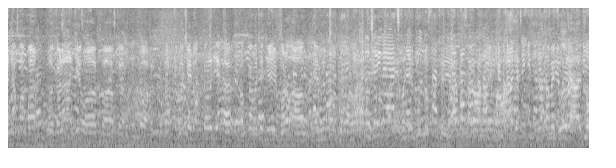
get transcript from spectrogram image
એનામાં પણ ઘણા જે ડૉક્ટરો છે ડૉક્ટરો જે ડૉક્ટરો છે જે એમને પણ. જઈ રહ્યા છે દર્દીઓની સાથે તમે જોઈ રહ્યા છો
